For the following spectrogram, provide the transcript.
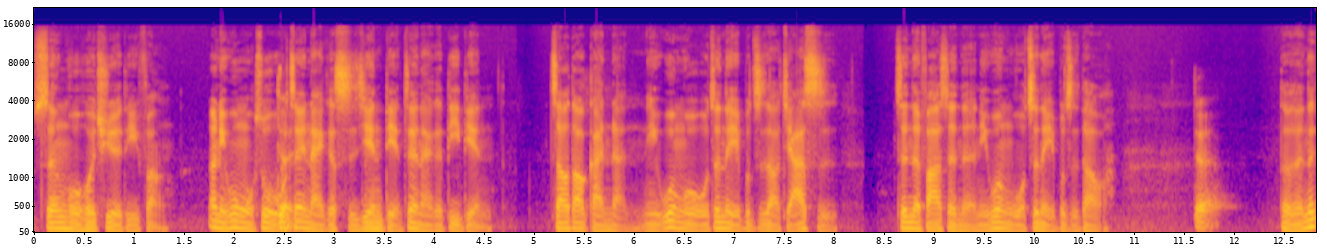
生活会去的地方。那你问我说我在哪个时间点，在哪个地点？遭到感染，你问我，我真的也不知道。假使真的发生了，你问我，真的也不知道啊。对，对不对？那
